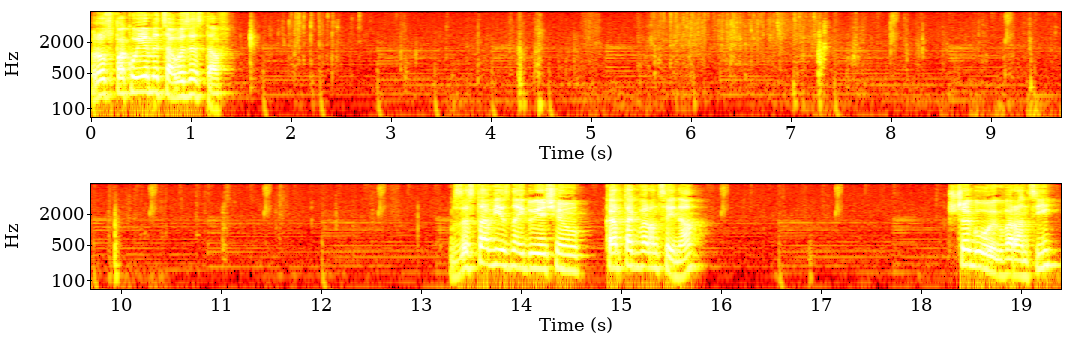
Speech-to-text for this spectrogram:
Rozpakujemy cały zestaw. W zestawie znajduje się karta gwarancyjna, szczegóły gwarancji,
